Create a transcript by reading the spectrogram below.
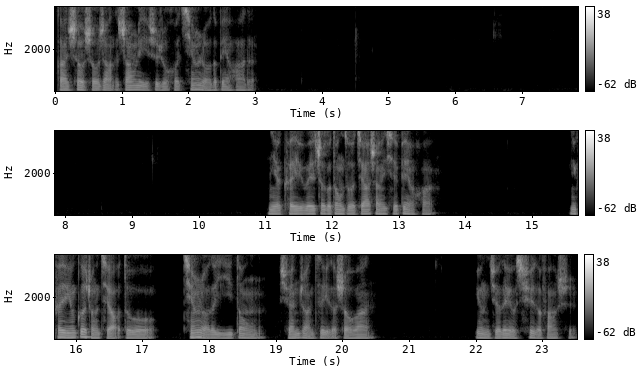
感受手掌的张力是如何轻柔的变化的。你也可以为这个动作加上一些变化。你可以用各种角度轻柔的移动、旋转自己的手腕。用你觉得有趣的方式，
